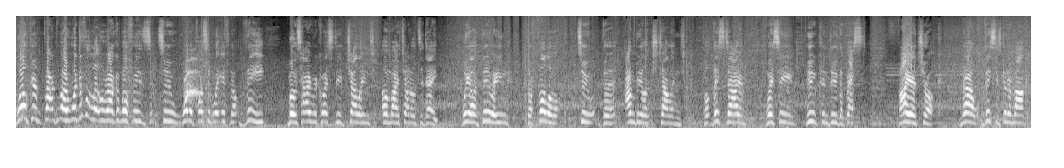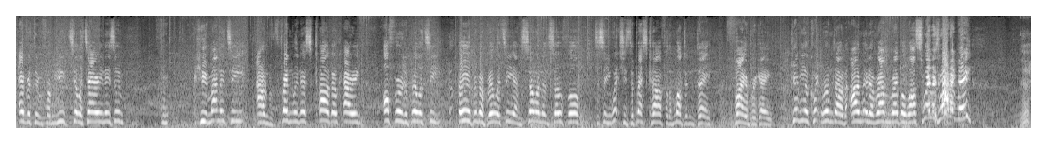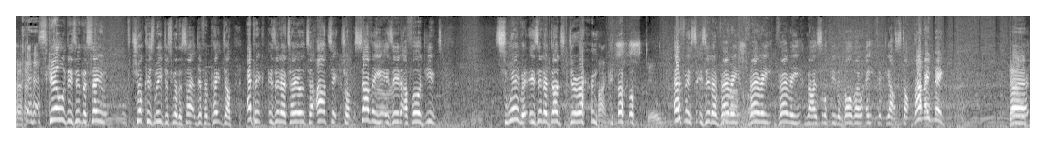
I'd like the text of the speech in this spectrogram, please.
Welcome back, my wonderful little ragamuffins, to one of possibly, if not the most high requested challenge on my channel today. We are doing the follow up to the ambulance challenge, but this time we're seeing who can do the best fire truck. Now, this is going to mark everything from utilitarianism, humanity and friendliness, cargo carrying, off-road ability, urban ability and so on and so forth to see which is the best car for the modern day fire brigade. Give you a quick rundown. I'm in a Ram Rebel while Swim is ramming me! Skilled is in the same truck as me, just with a slightly different paint job. Epic is in a Toyota Arctic truck. Savvy is in a Ford Ute. Swim is in a Dodge Durango. Skill. Ephes is in a very, very, very nice looking Volvo 850R. Stop ramming me! Uh,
